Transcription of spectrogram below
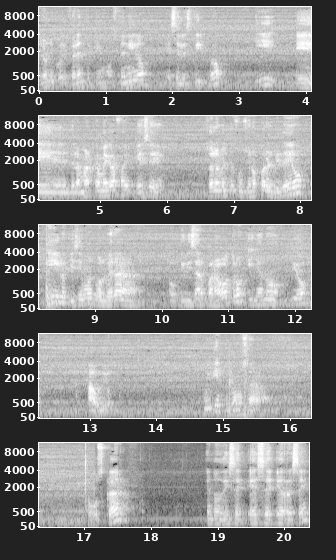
El único diferente que hemos tenido es el Steel Pro y el de la marca Megafire que ese solamente funcionó para el video y lo quisimos volver a, utilizar para otro y ya no vio audio. Muy bien, pues vamos a, a buscar en donde dice SRC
